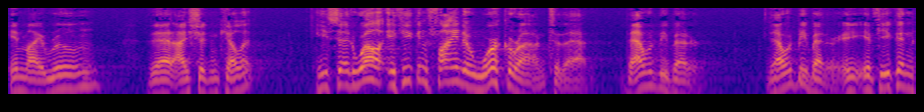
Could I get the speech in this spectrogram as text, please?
in my room, that I shouldn't kill it? He said, well, if you can find a workaround to that, that would be better. That would be better. If you can,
